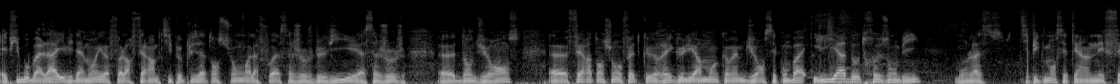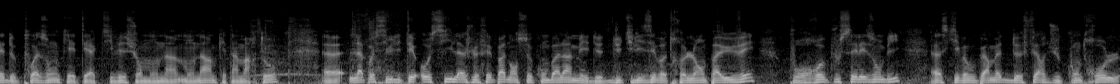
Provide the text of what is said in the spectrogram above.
Et puis bon bah là, évidemment, il va falloir faire un petit peu plus attention à la fois à sa jauge de vie et à sa jauge euh, d'endurance. Euh, faire attention au fait que régulièrement, quand même, durant ces combats, il y a d'autres zombies. Bon là, typiquement, c'était un effet de poison qui a été activé sur mon, arme qui est un marteau. Euh, la possibilité aussi, là je le fais pas dans ce combat-là, mais d'utiliser votre lampe à UV pour repousser les zombies, euh, ce qui va vous permettre de faire du contrôle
